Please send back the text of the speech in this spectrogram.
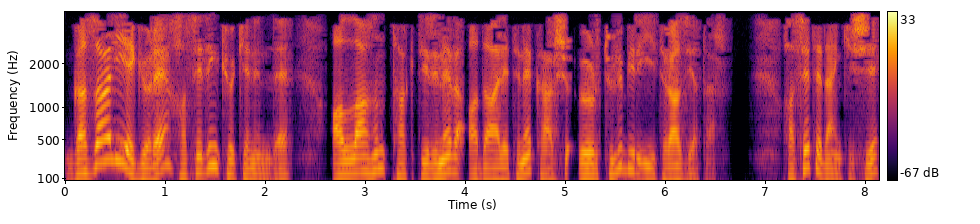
Gazali'ye göre hasedin kökeninde Allah'ın takdirine ve adaletine karşı örtülü bir itiraz yatar. Haset eden kişi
